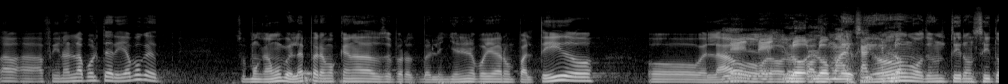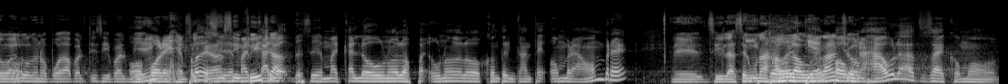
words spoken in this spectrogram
a- a- afinar la portería porque supongamos, ¿verdad? Esperemos que nada, pero Berlingeni no puede llegar a un partido. O, ¿verdad? Le- o, le- o- lo- lo una marcan- lesión, lo- o de un tironcito o algo que no pueda participar O bien. por ejemplo, deciden marcarlo, deciden marcarlo uno de los uno de los contrincantes hombre a hombre. Eh, si le hacen una jaula a un tiempo rancho. Una jaula, tú sabes, como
